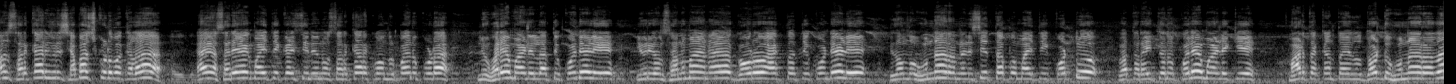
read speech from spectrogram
ಅಂದ್ರೆ ಸರ್ಕಾರ ಇವ್ರಿಗೆ ಶಬಾಷ್ ಕೊಡ್ಬೇಕಲ್ಲ? ಏ ಸರಿಯಾಗಿ ಮಾಹಿತಿ ಕಳಿಸಿ ನೀನು ಸರ್ಕಾರಕ್ಕೆ ಒಂದು ರೂಪಾಯಿನೂ ಕೂಡ ನೀವು ಹೊರೆ ಮಾಡಿಲ್ಲ ತಿಳ್ಕೊಂಡೇಳಿ ಇವ್ರಿಗೆ ಒಂದು ಸನ್ಮಾನ ಗೌರವ ಆಗ್ತದೆ ತಿಳ್ಕೊಂಡೇಳಿ ಇದೊಂದು ಹುನ್ನಾರ ನಡೆಸಿ ತಪ್ಪು ಮಾಹಿತಿ ಕೊಟ್ಟು ಇವತ್ತು ರೈತನ ಕೊಲೆ ಮಾಡಲಿಕ್ಕೆ ಮಾಡ್ತಕ್ಕಂಥ ಇದು ದೊಡ್ಡ ಹುನ್ನಾರ ಅದ.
